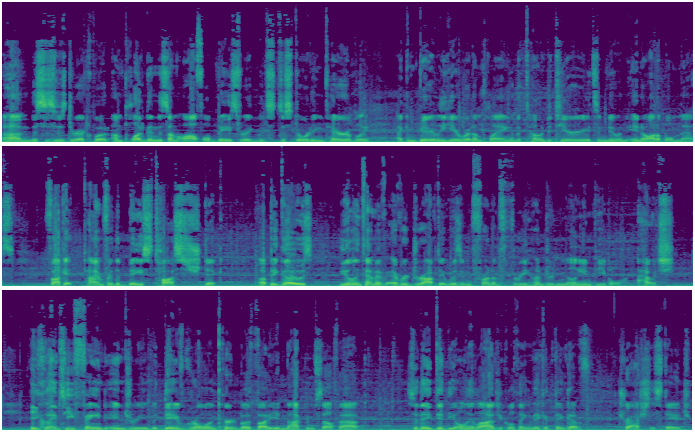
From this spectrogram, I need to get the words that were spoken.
Um, this is his direct quote I'm plugged into some awful bass rig that's distorting terribly. I can barely hear what I'm playing, and the tone deteriorates into an inaudible mess. Fuck it, time for the bass toss shtick. Up it goes. The only time I've ever dropped it was in front of 300 million people. Ouch. He claims he feigned injury, but Dave Grohl and Kurt both thought he had knocked himself out. So they did the only logical thing they could think of trash the stage.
